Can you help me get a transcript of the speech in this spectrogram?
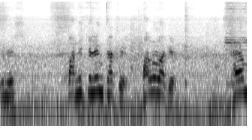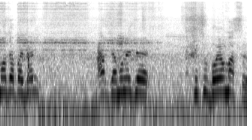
জিনিস। পানি ক্লিন থাকে, ভালো লাগে। খায়া মজা পাইবেন। আর যেমন এই যে কিছু বয়ম আছে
